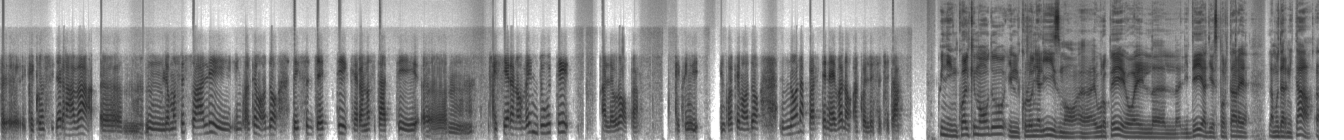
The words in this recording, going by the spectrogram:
eh, che considerava ehm, gli omosessuali in qualche modo dei soggetti che erano stati ehm, che si erano venduti all'Europa che quindi in qualche modo non appartenevano a quelle società. Quindi in qualche modo il colonialismo eh, europeo e il, l'idea di esportare la modernità eh,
